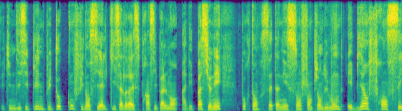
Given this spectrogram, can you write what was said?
C'est une discipline plutôt confidentielle qui s'adresse principalement à des passionnés. Pourtant, cette année, son champion du monde est bien français.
